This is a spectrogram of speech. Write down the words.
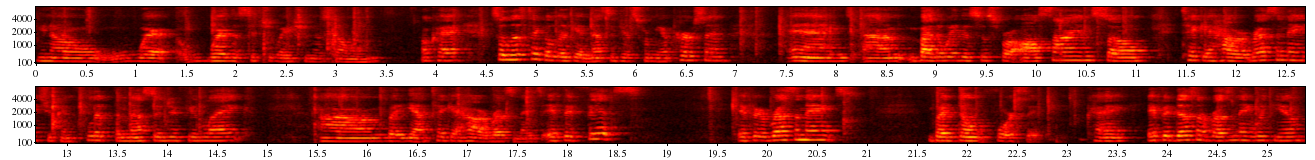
you know where where the situation is going. Okay, so let's take a look at messages from your person. And um, by the way, this is for all signs, so take it how it resonates. You can flip the message if you like. Um, but yeah, take it how it resonates. If it fits, if it resonates, but don't force it, okay? If it doesn't resonate with you,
